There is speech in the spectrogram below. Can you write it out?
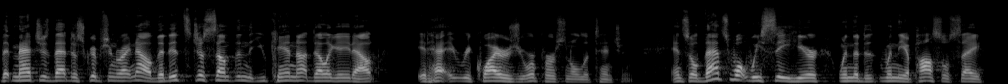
that matches that description right now, that it's just something that you cannot delegate out. It, ha- it requires your personal attention. And so that's what we see here when the, when the apostles say,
